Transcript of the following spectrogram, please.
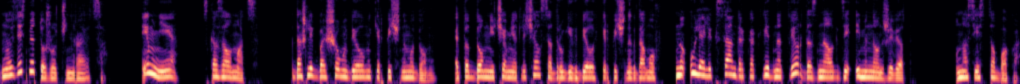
Но здесь мне тоже очень нравится». «И мне», — сказал Мац. Подошли к большому белому кирпичному дому. Этот дом ничем не отличался от других белых кирпичных домов, но Уля Александр, как видно, твердо знал, где именно он живет. «У нас есть собака»,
